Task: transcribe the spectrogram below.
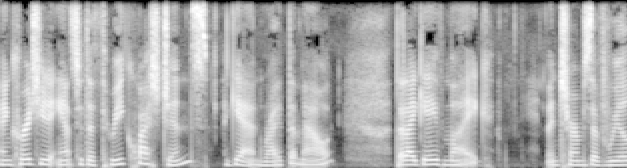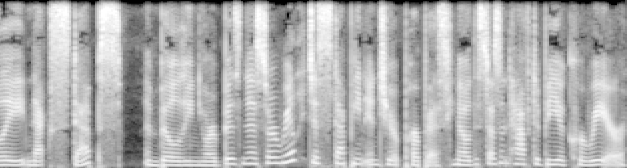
I encourage you to answer the three questions. Again, write them out that I gave Mike in terms of really next steps in building your business or really just stepping into your purpose. You know, this doesn't have to be a career.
